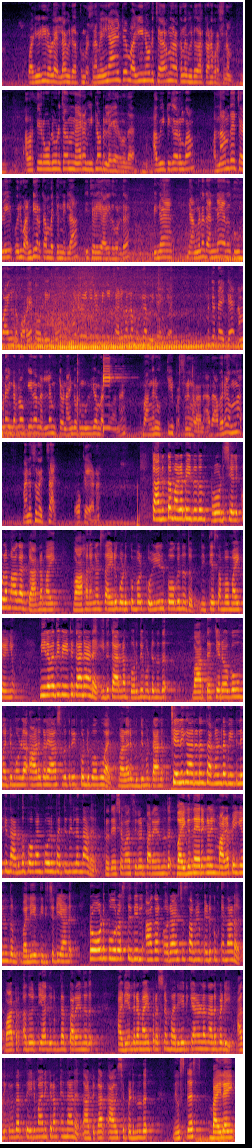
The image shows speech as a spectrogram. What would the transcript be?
വഴിയരിയിലുള്ള എല്ലാ വീടുകാർക്കും പ്രശ്നം. മെയിനായിട്ട് വഴിയിനോട് ചേർന്ന് കിടക്കുന്ന വീടുകാർക്കാണ് പ്രശ്നം. അവർക്ക് ഈ റോഡിലൂടെ ചേർന്ന് നേരെ വീട്ടിലോട്ടല്ലേ കയറുന്നത്? ആ വീട്ടിൽ കയറുമ്പം ഒന്നാമത്തെ ചെളി ഒരു വണ്ടി ഇറക്കാൻ പറ്റുന്നില്ല ഈ ചെളി ആയതുകൊണ്ട്. പിന്നെ ഞങ്ങൾ തന്നെ അത് തൂമ്പായി കൊണ്ട് കുറേ തോണ്ടിയിട്ടു മഴ പെയ്തിട്ടുണ്ടെങ്കിൽ ചെളി വെള്ളം മുഴുവൻ വീട്ടിലേക്ക് മുറ്റത്തേക്ക് നമ്മുടെ ഇന്റർലോക്ക് ചെയ്ത നല്ല മുറ്റമാണ്. അതിന്റെ തൊട്ട് മുഴുവൻ വെള്ളമാണ്. അപ്പം അങ്ങനെ ഒത്തിരി പ്രശ്നങ്ങളാണ്. അത് അവരെ ഒന്ന് മനസ്സ് വെച്ചാൽ ഓക്കെയാണ്. കനത്ത മഴ പെയ്തതും റോഡ് ചെളിക്കുളമാകാൻ കാരണമായി. വാഹനങ്ങൾ സൈഡ് കൊടുക്കുമ്പോൾ കുഴിയിൽ പോകുന്നതും നിത്യസംഭവമായി കഴിഞ്ഞു. നിരവധി വീട്ടുകാരാണ് ഇത് കാരണം പൊറുതിമുട്ടുന്നത്. വാർദ്ധക്യ രോഗവും മറ്റുമുള്ള ആളുകളെ ആശുപത്രിയിൽ കൊണ്ടുപോകുവാൻ വളരെ ബുദ്ധിമുട്ടാണ്. ചെളി കാരണം തങ്ങളുടെ വീട്ടിലേക്ക് നടന്നു പോകാൻ പോലും പറ്റുന്നില്ലെന്നാണ് പ്രദേശവാസികൾ പറയുന്നത്. വൈകുന്നേരങ്ങളിൽ മഴ പെയ്യുന്നതും വലിയ തിരിച്ചടിയാണ്. റോഡ് പൂർവസ്ഥിതിയിൽ ആകാൻ ഒരാഴ്ച സമയം എടുക്കും എന്നാണ് വാട്ടർ അതോറിറ്റി അധികൃതർ പറയുന്നത്. അടിയന്തരമായി പ്രശ്നം പരിഹരിക്കാനുള്ള നടപടി അധികൃതർ തീരുമാനിക്കണം എന്നാണ് നാട്ടുകാർ ആവശ്യപ്പെടുന്നത്. News desk byline.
